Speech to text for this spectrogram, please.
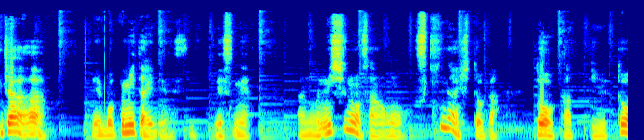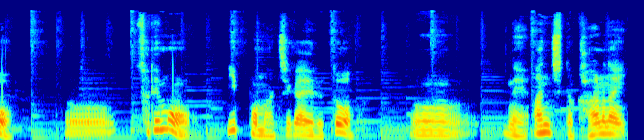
じゃあ、え僕みたいですですね、あの、西野さんを好きな人がどうかっていうと、それも一歩間違えると、ね、アンチと変わらない。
